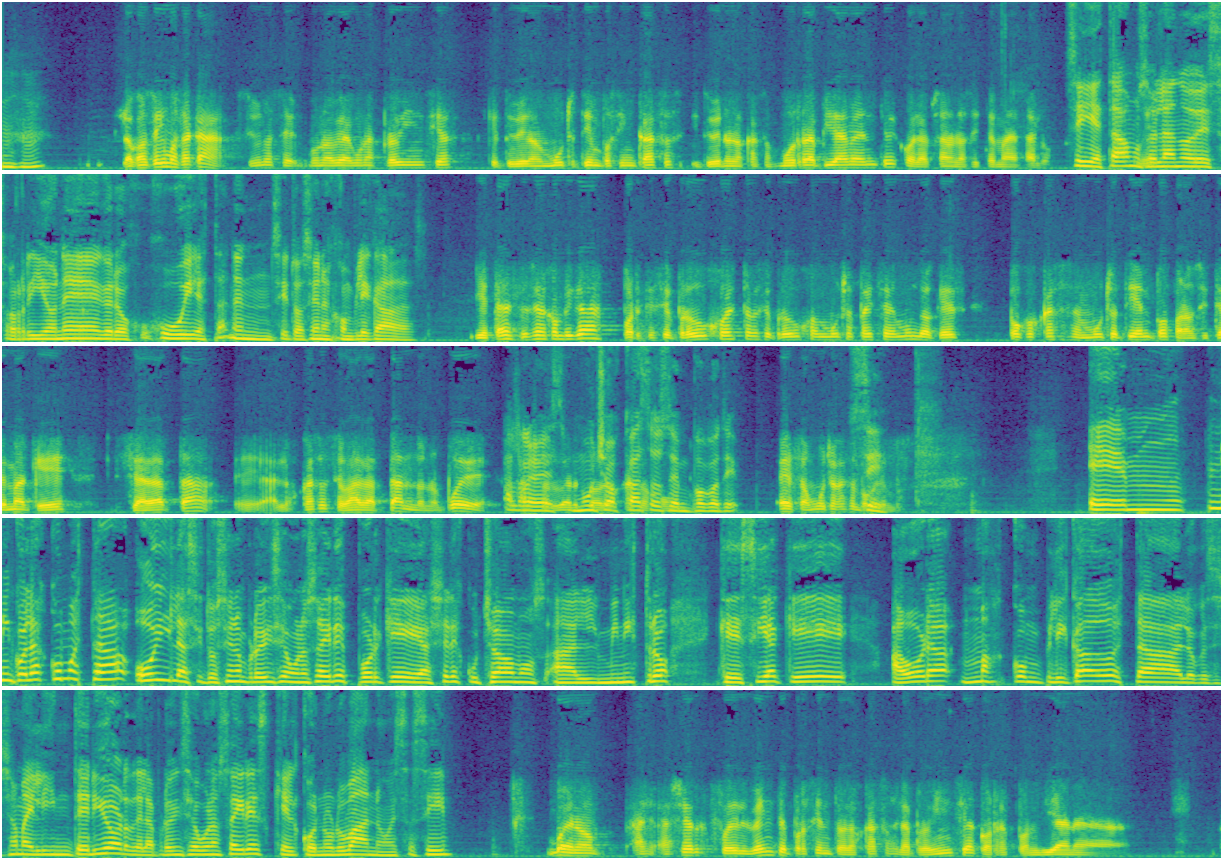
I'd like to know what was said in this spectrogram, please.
Lo conseguimos acá. Si uno, se, uno ve algunas provincias que tuvieron mucho tiempo sin casos y tuvieron los casos muy rápidamente, colapsaron los sistemas de salud. Sí, estábamos hablando de eso. Río Negro, Jujuy, están en situaciones complicadas. Y están en situaciones complicadas porque se produjo esto que se produjo en muchos países del mundo, que es pocos casos en mucho tiempo para un sistema que se adapta, eh, a los casos se va adaptando, no puede Al revés, muchos casos en poco tiempo. Eso, muchos casos en poco tiempo. Em, Nicolás, ¿cómo está hoy la situación en provincia de Buenos Aires? Porque ayer escuchábamos al ministro que decía que ahora más complicado está lo que se llama el interior de la provincia de Buenos Aires que el conurbano, ¿es así? Bueno, a- ayer fue el 20% de los casos de la provincia correspondían a-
